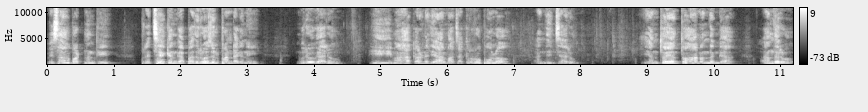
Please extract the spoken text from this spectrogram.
విశాఖపట్నంకి ప్రత్యేకంగా పది రోజుల పండగని గురువుగారు ఈ మహాకరుణ ధ్యాన చక్ర రూపంలో అందించారు. ఎంతో ఎంతో ఆనందంగా అందరూ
